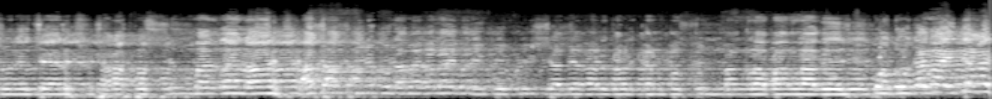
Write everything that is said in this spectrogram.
শুনেছেন। সারা পশ্চিম বাংলা আসাম, ত্রিপুরা, মেঘালয় পশ্চিম বাংলা, বাংলাদেশ। কত জায়গায় যায়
